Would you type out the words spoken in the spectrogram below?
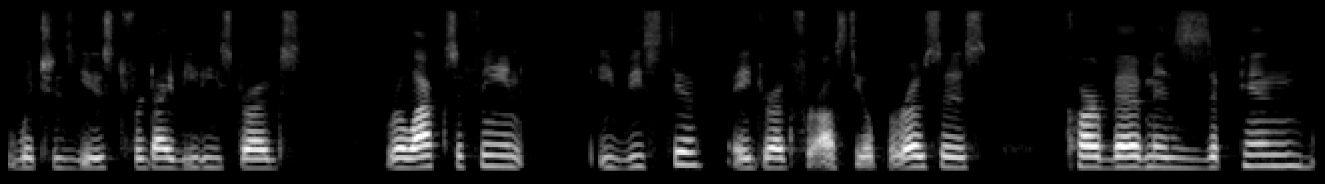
which is used for diabetes drugs. Raloxifene Evista, a drug for osteoporosis. Carbamazepine,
